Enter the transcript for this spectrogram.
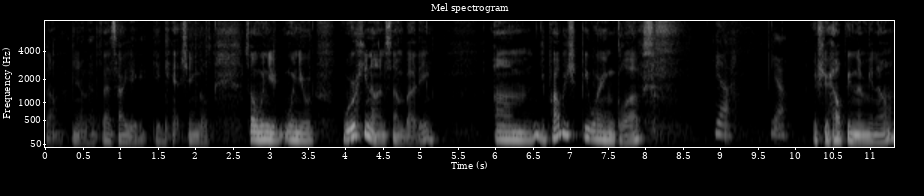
So you know that's that's how you, you get shingles. So when you when you're working on somebody, um, you probably should be wearing gloves Yeah. Yeah. if you're helping them, you know,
